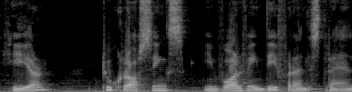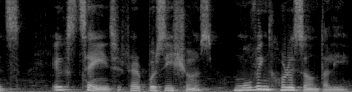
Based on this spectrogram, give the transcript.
Here, two crossings involving different strands exchange their positions moving horizontally.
